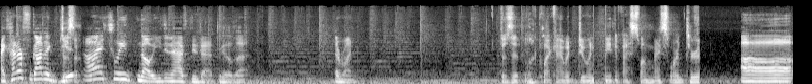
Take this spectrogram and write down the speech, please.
I kind of forgot to get. it- Actually, no, you didn't have to do that because of that. Never mind. Does it look like I would do anything if I swung my sword through it? Uh,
